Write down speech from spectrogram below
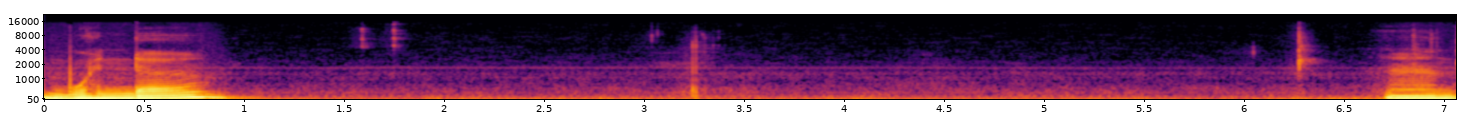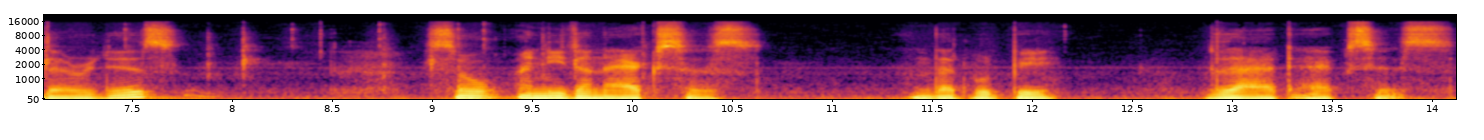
window. And there it is. So I need an axis. And that would be that axis.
